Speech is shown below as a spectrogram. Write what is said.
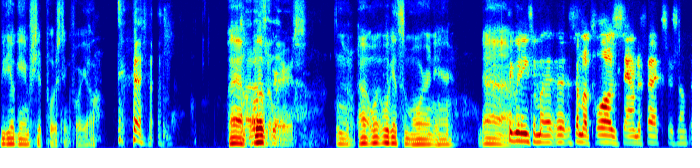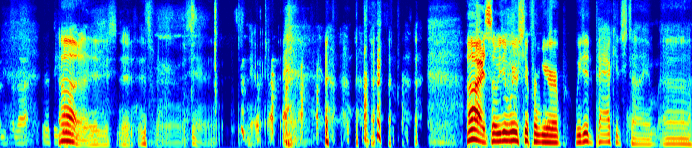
video game shit posting for y'all. Well, That's we'll, hilarious. uh, we'll, we'll get some more in here. Uh, I think we need some uh, uh, some applause sound effects or something for that. at the Oh, end. it's, it's, it's, yeah, yeah. All right, so we did weird shit from Europe. We did package time. Uh,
